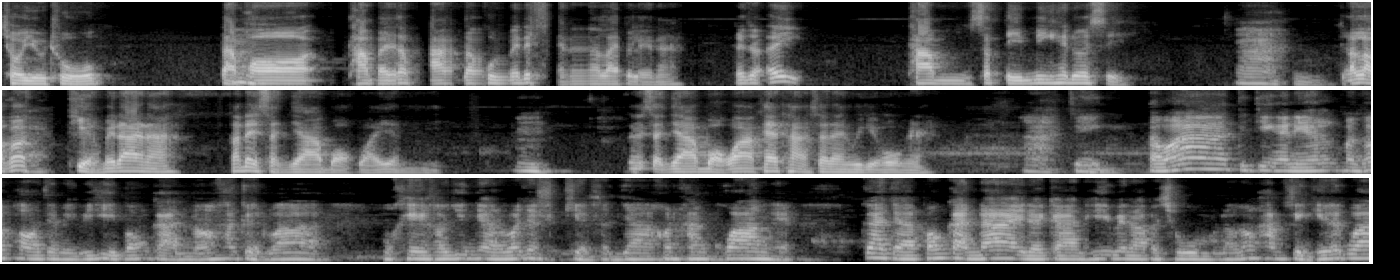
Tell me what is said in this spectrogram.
โชว์ YouTube แต่พอทำไปสักพักแล้วคุณไม่ได้เขียนอะไรไปเลยนะ ก็จะ เอ้ยทำสตรีมมิ่งให้ด้วยสิอ่าอืมแล้วเราก็ใช่เถียงไม่ได้นะก็ในสัญญาบอกไว้อย่างนี้อืม ในสัญญาบอกว่าแค่ถ่ายแสดงวิดีโอไงอ่าจริง แต่ว่าจริงๆ อันเนี้ยมันก็พอจะมีวิธีป้องกันเนาะถ้าเกิดว่าโอเคเขายืนยันว่าจะเขียนสัญญาค่อนข้างกว้างเนี่ย ก็อาจจะป้องกันได้โดยการที่เวลาประชุม เราต้องทำสิ่งที่เรียกว่า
